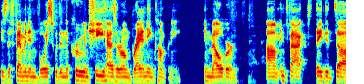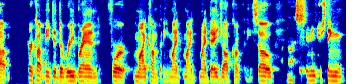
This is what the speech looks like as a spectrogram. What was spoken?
is the feminine voice within the crew, and she has her own branding company in Melbourne. Um, in fact, they did. Uh, her company did the rebrand for my company, my my my day job company. So nice. it's been interesting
